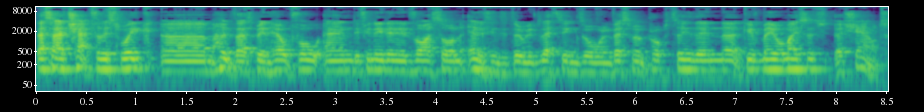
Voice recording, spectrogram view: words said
that's our chat for this week. Um, hope that's been helpful. And if you need any advice on anything to do with lettings or investment property, then uh, give me or Mace a, a shout.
